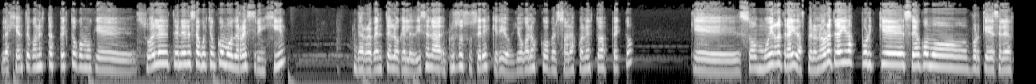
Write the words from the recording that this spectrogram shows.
la gente con este aspecto como que suele tener esa cuestión como de restringir de repente lo que le dicen a incluso sus seres queridos. Yo conozco personas con estos aspectos que son muy retraídas, pero no retraídas porque sea como porque se les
